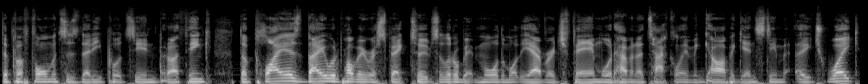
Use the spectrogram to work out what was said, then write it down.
the performances that he puts in but I think the players, they would probably respect Toops a little bit more than what the average fan would having to tackle him and go up against him each week.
